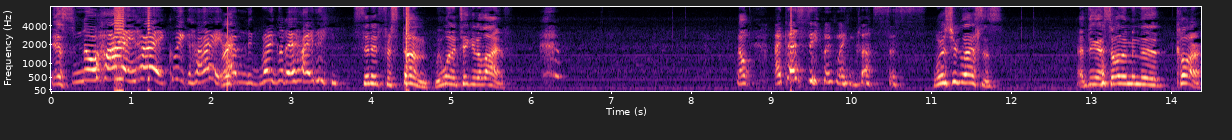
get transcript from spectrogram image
Yes. No, hide, hide, quick, hide. Right. I'm very good at hiding. Set it for stun. We want to take it alive. No. I can't see with my glasses. Where's your glasses? I think I saw them in the car.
